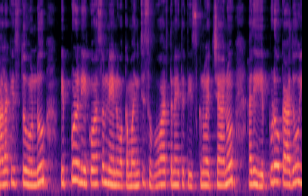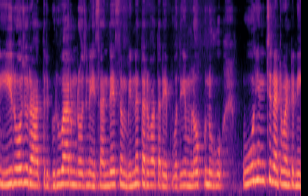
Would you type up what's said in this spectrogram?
ఆలకిస్తూ ఉండు. ఇప్పుడు నీకోసం నేను ఒక మంచి శుభవార్తనైతే తీసుకుని వచ్చాను. అది ఎప్పుడో కాదు ఈ రోజు రాత్రి గురువారం రోజున ఈ సందేశం విన్న తర్వాత రేపు ఉదయం లోపు నువ్వు ఊహించినటువంటి నీ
